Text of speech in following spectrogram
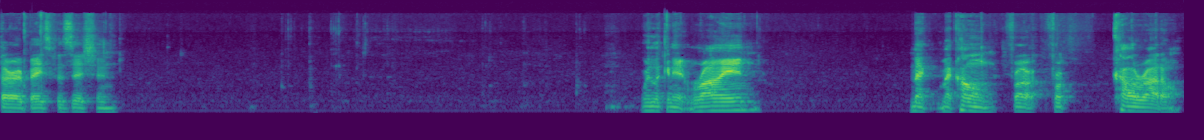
third base position. We're looking at Ryan Mc- McMahon for, for Colorado.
